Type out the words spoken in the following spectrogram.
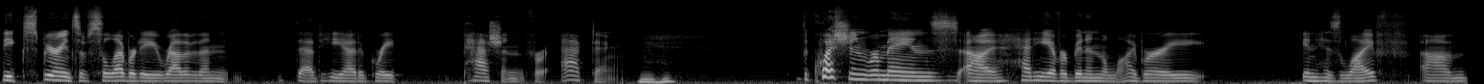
the experience of celebrity rather than that he had a great passion for acting. Mm-hmm. The question remains: uh, Had he ever been in the library in his life? Um,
